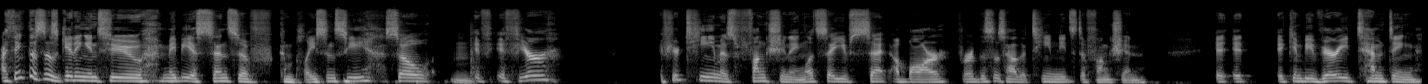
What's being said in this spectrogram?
I think this is getting into maybe a sense of complacency. So mm. if if you're if your team is functioning, let's say you've set a bar for this is how the team needs to function, it, it it can be very tempting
